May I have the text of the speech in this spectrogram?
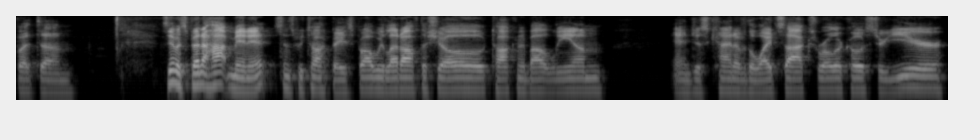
But um Zim, it's been a hot minute since we talked baseball. We let off the show talking about Liam and just kind of the White Sox roller coaster year.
